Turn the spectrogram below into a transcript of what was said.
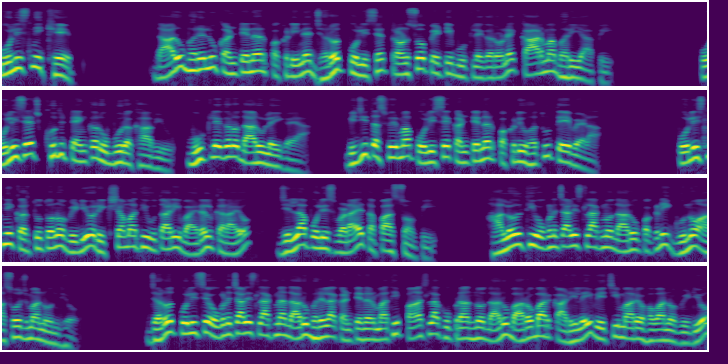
પોલીસની ખેપ. દારૂ ભરેલું કન્ટેનર પકડીને ઝરોદ પોલીસે ત્રણસો પેટી બુટલેગરોને કારમાં ભરી આપી. પોલીસે જ ખુદ ટેન્કર ઊભું રખાવ્યું. બુટલેગરો દારૂ લઈ ગયા. બીજી તસવીરમાં પોલીસે કન્ટેનર પકડ્યું હતું તે વેળા. પોલીસની કરતૂતોનો વીડિયો રિક્ષામાંથી ઉતારી વાયરલ કરાયો. જિલ્લા પોલીસ વડાએ તપાસ સોંપી. હાલોલથી ઓગણચાલીસ લાખનો દારૂ પકડી ગુનો આસોજમાં નોંધ્યો. જરોદ પોલીસે ઓગણચાલીસ લાખના દારૂ ભરેલા કન્ટેનરમાંથી પાંચ લાખ ઉપરાંતનો દારૂ બારોબાર કાઢી લઈ વેચી માર્યો હોવાનો વીડિયો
